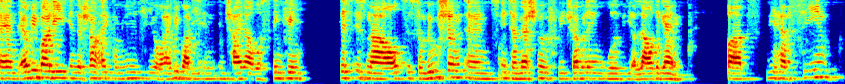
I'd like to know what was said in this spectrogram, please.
and everybody in the Shanghai community or everybody in, in China was thinking this is now the solution and international free traveling will be allowed again. but we have seen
